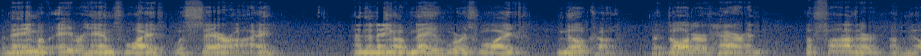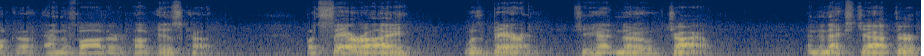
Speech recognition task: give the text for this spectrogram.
The name of Abraham's wife was Sarai, and the name of Nahor's wife Milcah, the daughter of Haran, the father of Milcah and the father of Iscah. But Sarai was barren. She had no child. And the next chapter,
